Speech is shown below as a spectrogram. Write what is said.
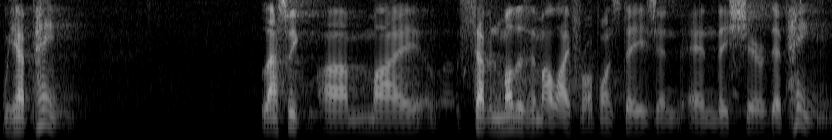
We have pain. Last week, um, my seven mothers in my life were up on stage and, and they shared their pain.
